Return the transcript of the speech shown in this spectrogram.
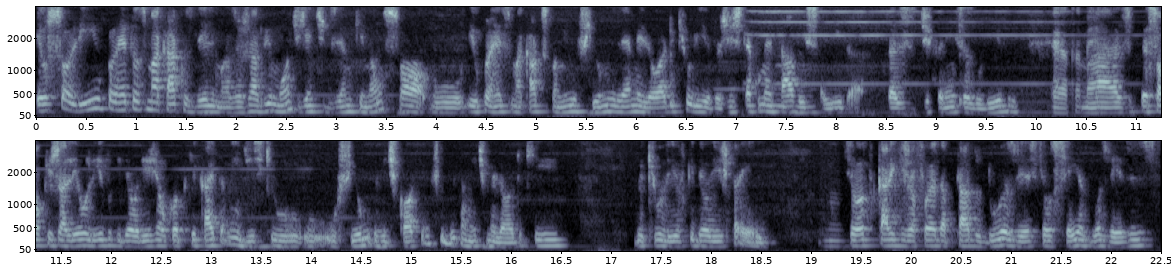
eu só li o Planeta dos Macacos dele, mas eu já vi um monte de gente dizendo que não só o, e o Planeta dos Macacos, para mim, o filme ele é melhor do que o livro. A gente até comentava isso aí, da- das diferenças do livro, É, também. mas o pessoal que já leu o livro que deu origem ao Corpo que Cai também disse que o, o, o filme do Hitchcock é infinitamente melhor do que, do que o livro que deu origem para ele. Hum. Esse outro cara que já foi adaptado duas vezes, que eu sei, as duas vezes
